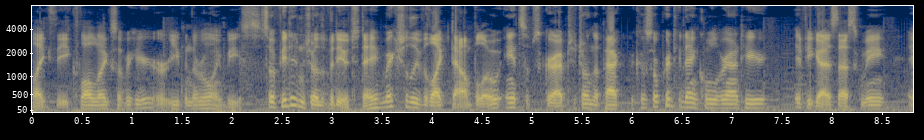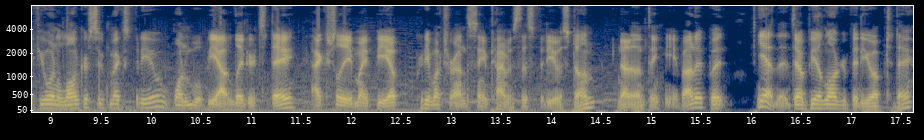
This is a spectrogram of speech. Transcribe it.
like the claw legs over here, or even the rolling beast. So if you did enjoy the video today, make sure to leave a like down below and subscribe to join the pack because we're pretty dang cool around here. If you guys ask me, if you want a longer Supermechs video, one will be out later today. Actually, it might be up pretty much around the same time as this video is done, now that I'm thinking about it, but yeah, there'll be a longer video up today.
